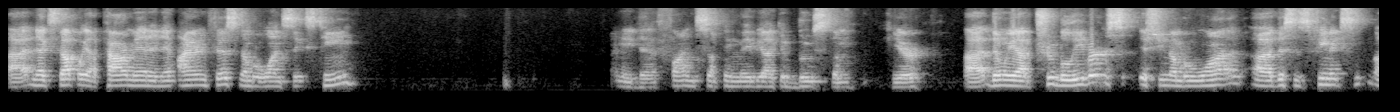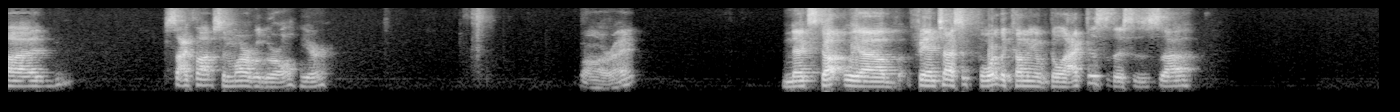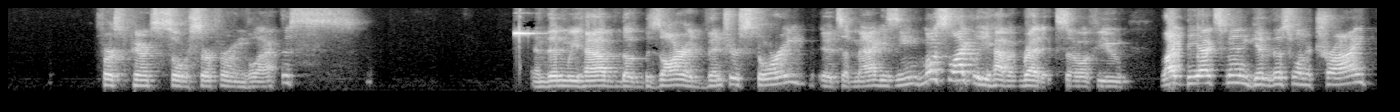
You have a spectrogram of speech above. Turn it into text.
Uh, next up, we have Power Man and Iron Fist, number 116. I need to find something. Maybe I could boost them here. Uh, then we have True Believers, issue number one. Uh, this is Phoenix uh, Cyclops and Marvel Girl here. All right. Next up, we have Fantastic Four, The Coming of Galactus. This is uh, first appearance of Silver Surfer and Galactus. And then we have the Bizarre Adventure Story. It's a magazine. Most likely you haven't read it. So if you like the X-Men, give this one a try.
